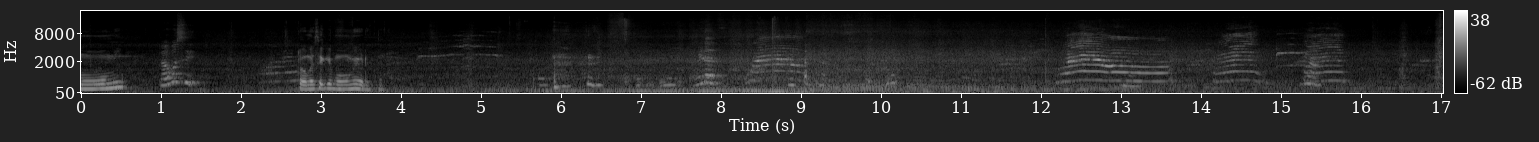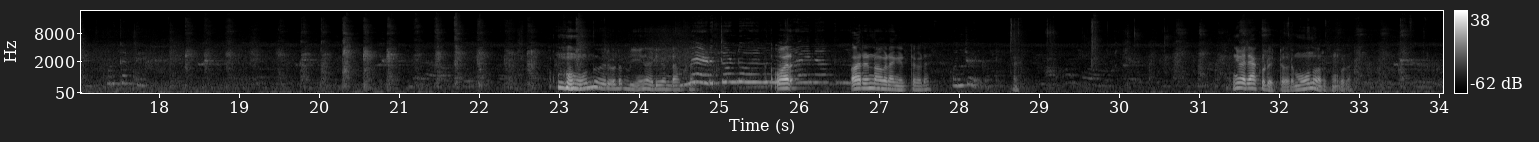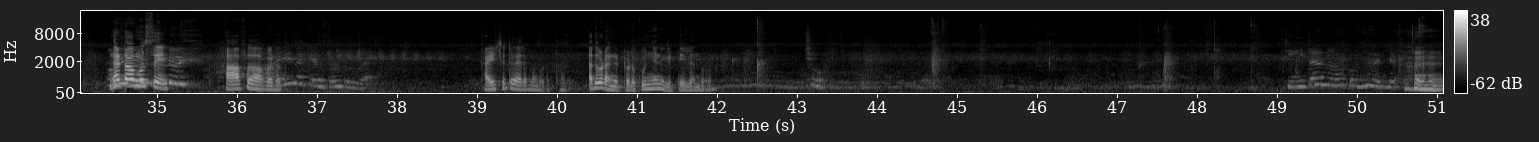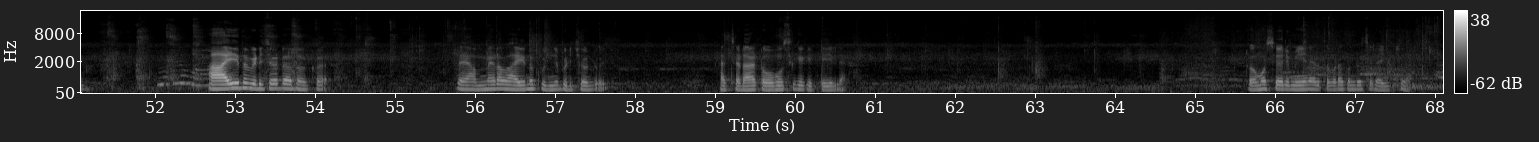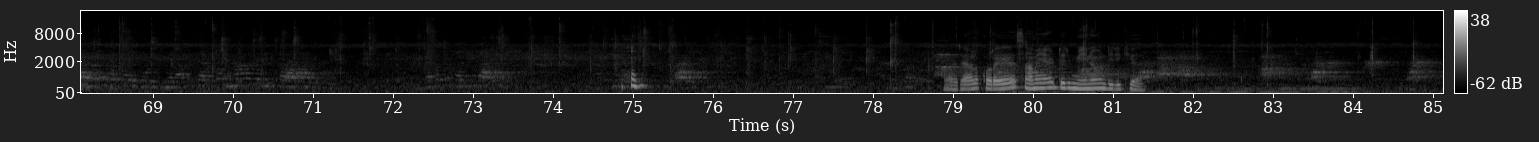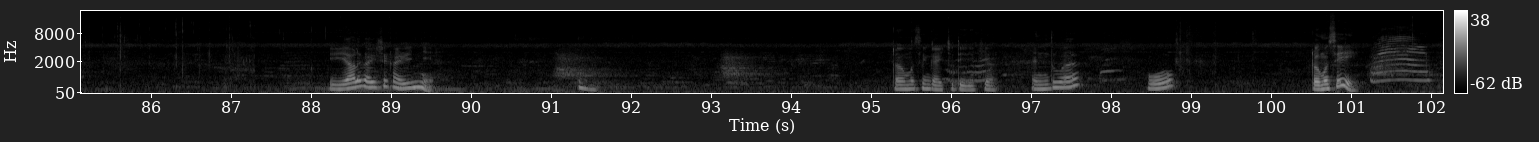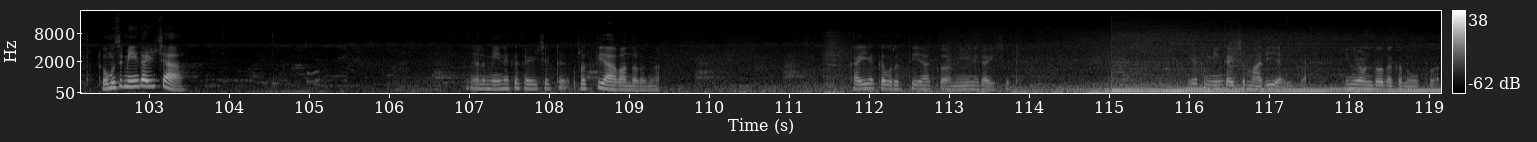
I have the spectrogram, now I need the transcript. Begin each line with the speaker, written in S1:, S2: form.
S1: മൂമി. ടോമസിക്ക് മൂമി
S2: കൊടുക്കട്ടെ.
S1: മൂന്ന് പേരോട് മീൻ അടി
S2: ഉണ്ടാക്കും
S1: ഒരെണ്ണം കൂടെ അങ്ങ് ഇട്ടോ ഇവിടെ. ഇനി ഒരാൾക്കൂടെ ഇട്ടു ഇവിടെ മൂന്ന് പേർക്കും കൂടെ. എന്നാട്ടോ മുസ്സേ? ഹാഫ് ഹാഫ് ഇടും. കഴിച്ചിട്ട് വരുമ്പോൾ കൊടുത്താൽ മതി. അതുകൂടെ അങ്ങ് ഇട്ടോടെ കുഞ്ഞിന് കിട്ടിയില്ലെന്ന് തോന്നുന്നു. വായിന്ന് പിടിച്ചോണ്ട് നോക്കുക അതെ അമ്മയുടെ വായിന്ന് കുഞ്ഞ് പിടിച്ചോണ്ട് പോയി. അച്ചടാ ടോമൂസിക്ക് കിട്ടിയില്ല. ടോമൂസി ഒരു മീനെടുത്ത് ഇവിടെ കൊണ്ടുവച്ച് കഴിക്കുക. ഒരാൾ കുറേ സമയമായിട്ടൊരു മീനുകൊണ്ടിരിക്കുക ഇയാൾ കഴിച്ച് കഴിഞ്ഞ്. ടോമസും കഴിച്ചിട്ടിരിക്കുക എന്തുവാ? ഓ. ടോമസേ? ടോമസ് മീൻ കഴിച്ചാ? അയാൾ മീനൊക്കെ കഴിച്ചിട്ട് വൃത്തിയാവാൻ തുടങ്ങുക കൈയൊക്കെ വൃത്തിയാക്കുക മീൻ കഴിച്ചിട്ട്. ഇതൊക്കെ മീൻ കഴിച്ച മതിയായില്ല. ഇനി ഉണ്ടോ എന്നൊക്കെ നോക്കുക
